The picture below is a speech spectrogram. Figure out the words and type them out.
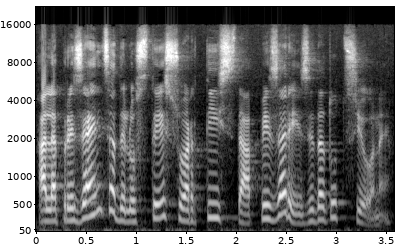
alla presenza dello stesso artista pesarese d'adozione.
